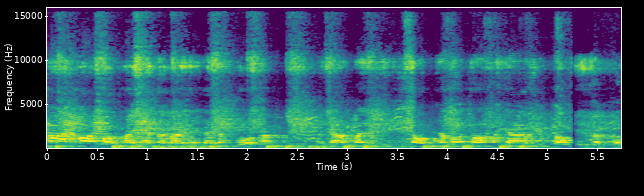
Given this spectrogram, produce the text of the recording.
ผ้า อดภัยอันตรายใดๆทั้งปวงครับพยายามว่าจะมีทองจะรอดท้องพยายามสิงโตรับโอ้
